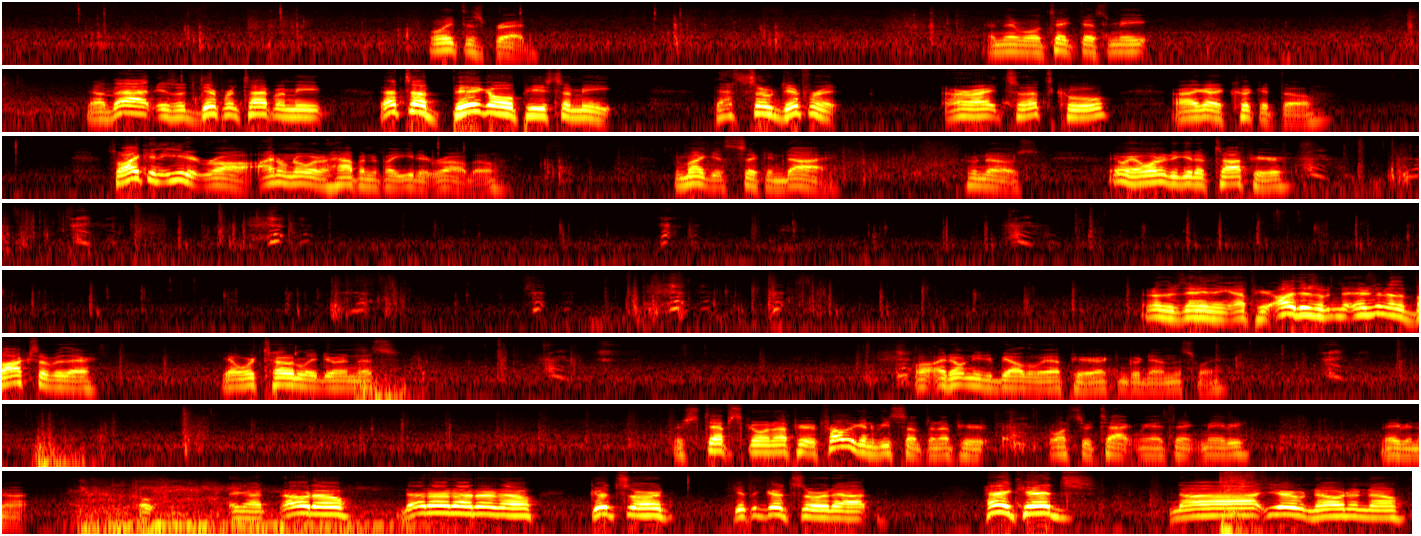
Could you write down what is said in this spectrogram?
We'll eat this bread. And then we'll take this meat. Now that is a different type of meat. That's a big old piece of meat. That's so different. All right, so that's cool. I got to cook it, though. So I can eat it raw. I don't know what will happen if I eat it raw, though. We might get sick and die. Who knows? Anyway, I wanted to get up top here. Don't know if there's anything up here. Oh, there's a, there's another box over there. Yeah, we're totally doing this. Well, I don't need to be all the way up here. I can go down this way. There's steps going up here. Probably going to be something up here wants to attack me, I think. Maybe. Maybe not. Oh, hang on. Oh, no. No, no, no, no, no. Good sword. Get the good sword out. Hey, kids. Not you. No, no, no.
